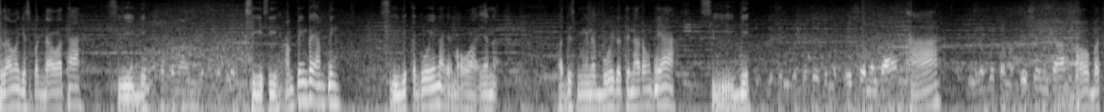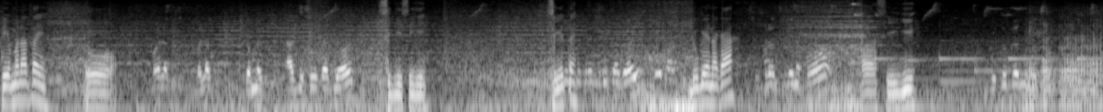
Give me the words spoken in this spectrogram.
Salamat kayo sa pagdawat, ha. Sige. Sige, sige. Amping tayo, amping. Sige, taguin na. Kaya mawa, yan na. At least mga nabuhay at tinarong tayo, ha. Sige. Ha? Oo, bati mo na tayo. Oo. Balag, balag, gamay, agi sita yun. Sige, sige. Sige, tayo. Dugay na ka? Sobrang sila na po. Oo, sige. Dudugan mo ito.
